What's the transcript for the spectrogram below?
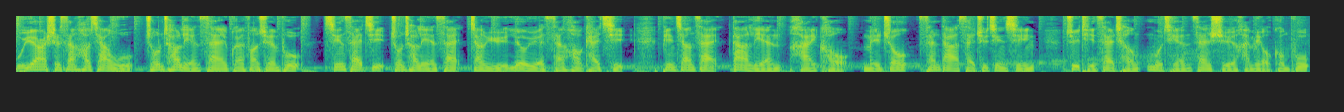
五月二十三号下午中超联赛官方宣布新赛季中超联赛将于六月三号开启并将在大连海口梅州三大赛区进行具体赛程目前暂时还没有公布。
